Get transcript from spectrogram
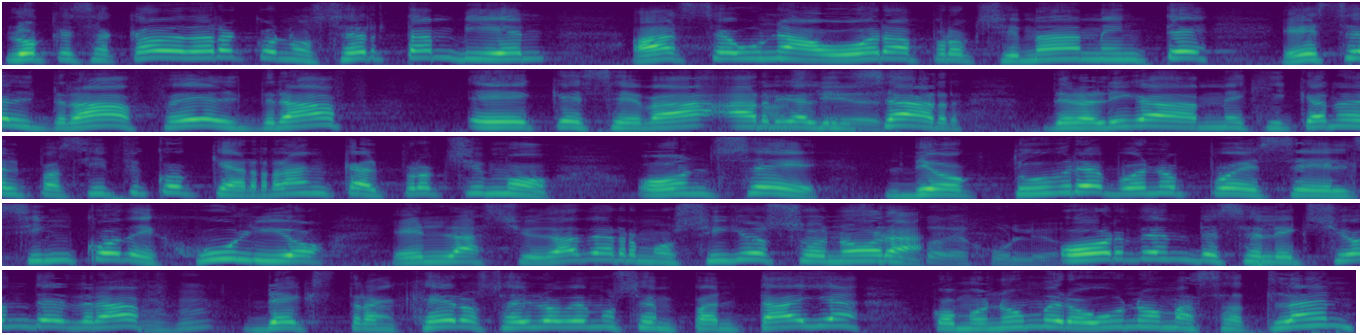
Lo que se acaba de dar a conocer también hace una hora aproximadamente es el draft, ¿eh? el draft eh, que se va a realizar de la Liga Mexicana del Pacífico que arranca el próximo 11 de octubre. Bueno, pues el 5 de julio en la ciudad de Hermosillo, Sonora. Orden de selección de draft de extranjeros. Ahí lo vemos en pantalla como número uno Mazatlán,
